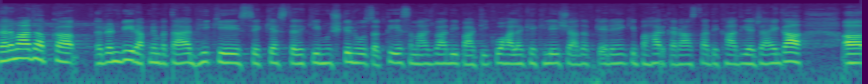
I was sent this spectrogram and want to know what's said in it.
धन्यवाद आपका रणवीर आपने बताया भी कि इससे किस तरह की मुश्किल हो सकती है समाजवादी पार्टी को। हालाँकि अखिलेश यादव कह रहे हैं कि बाहर का रास्ता दिखा दिया जाएगा। आ,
